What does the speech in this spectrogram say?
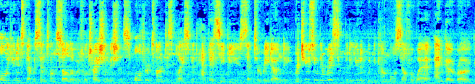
all units that were sent on solo infiltration missions or through time displacement had their CPUs set to read only, reducing the risk that a unit would become more self aware and go rogue.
